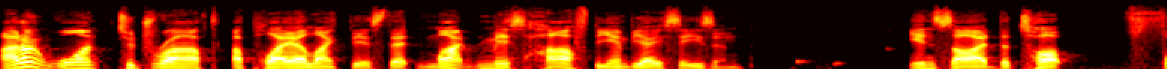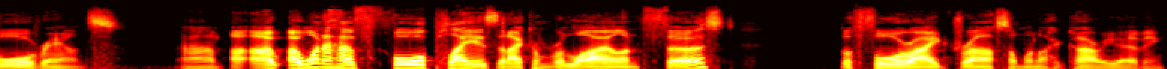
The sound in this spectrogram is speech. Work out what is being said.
I don't want to draft a player like this that might miss half the NBA season inside the top four rounds. Um, I, I want to have four players that I can rely on first before I draft someone like a Kyrie Irving.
